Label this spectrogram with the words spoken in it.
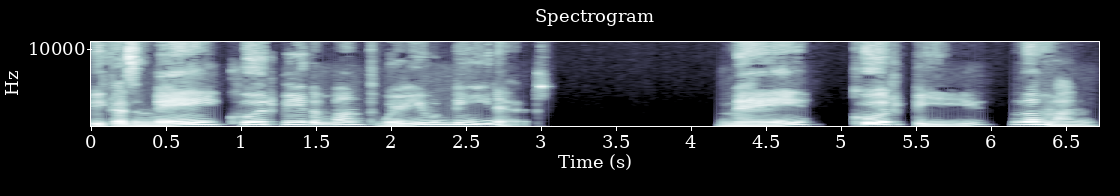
Because May could be the month where you need it. May could be the month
